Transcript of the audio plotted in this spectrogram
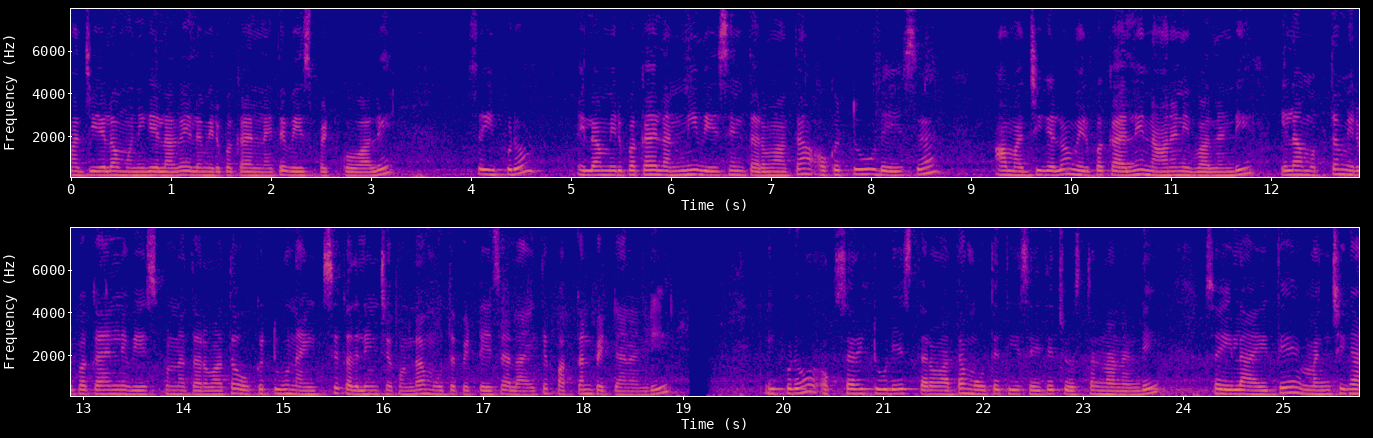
మజ్జిగలో మునిగేలాగా ఇలా మిరపకాయలను అయితే వేసి పెట్టుకోవాలి. సో ఇప్పుడు ఇలా మిరపకాయలు అన్నీ వేసిన తర్వాత ఒక టూ డేస్ ఆ మజ్జిగలో మిరపకాయల్ని నాననివ్వాలండి. ఇలా మొత్తం మిరపకాయల్ని వేసుకున్న తర్వాత ఒక టూ నైట్స్ కదిలించకుండా మూత పెట్టేసి అలా అయితే పక్కన పెట్టానండి. ఇప్పుడు ఒకసారి టూ డేస్ తర్వాత మూత తీసి అయితే చూస్తున్నానండి. సో ఇలా అయితే మంచిగా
